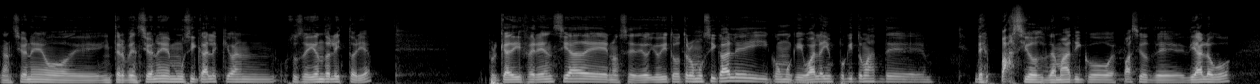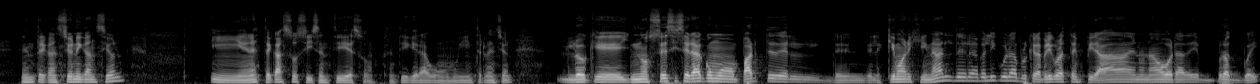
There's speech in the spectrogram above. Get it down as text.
canciones o de intervenciones musicales que van sucediendo en la historia. Porque a diferencia de, no sé, yo he visto otros musicales y como que igual hay un poquito más de, de espacios dramáticos, espacios de diálogo entre canción y canción. Y en este caso sí sentí eso, sentí que era como muy intervención. Lo que no sé si será como parte del, del, esquema original de la película, porque la película está inspirada en una obra de Broadway.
